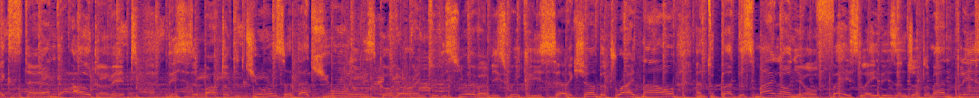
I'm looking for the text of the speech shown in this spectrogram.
Extend, Out of It. This is a part of the tunes that you will discover into this new ever Evermix Weekly selection. But right now, and to put the smile on your face, ladies and gentlemen, please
